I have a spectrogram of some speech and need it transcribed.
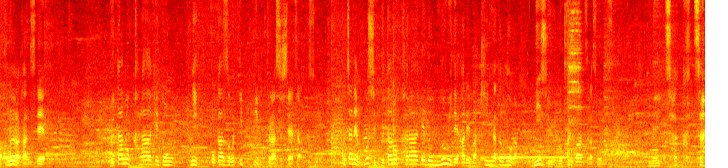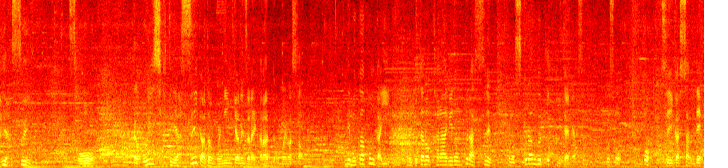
あ、このような感じで、豚の唐揚げ丼におかずを1品プラスしたやつなんですよ。こちらねもし豚の唐揚げ丼のみであれば金額の方が26バーツだそうです。めちゃくちゃ安い。そう。だから美味しくて安いから多分これ人気あるんじゃないかなって思いました。で僕は今回この豚の唐揚げ丼プラスこのスクランブルエッグみたいなやつそうを追加したんでこ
